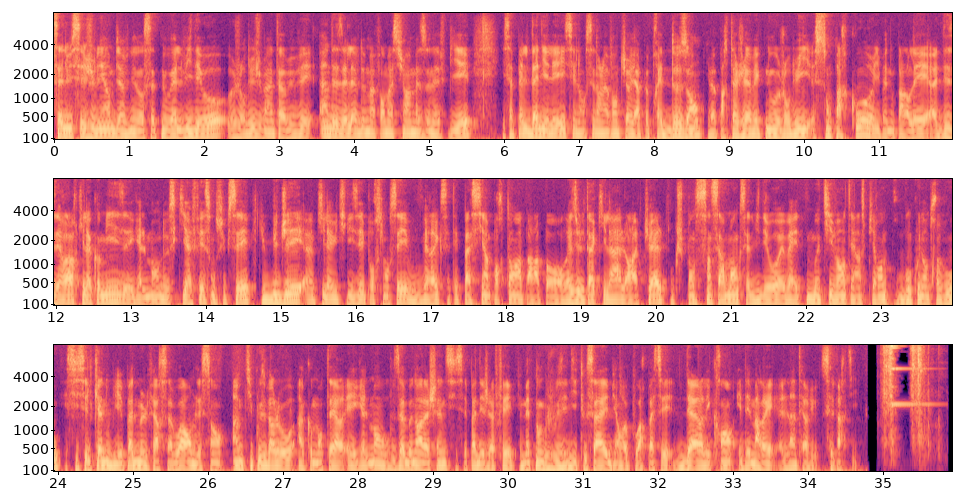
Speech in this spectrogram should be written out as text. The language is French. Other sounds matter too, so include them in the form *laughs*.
Salut, c'est Julien, bienvenue dans cette nouvelle vidéo. Aujourd'hui, je vais interviewer un des élèves de ma formation Amazon FBA. Il s'appelle Daniele, il s'est lancé dans l'aventure il y a à peu près deux ans. Il va partager avec nous aujourd'hui son parcours, il va nous parler euh, des erreurs qu'il a commises, et également de ce qui a fait son succès, du budget euh, qu'il a utilisé pour se lancer. Vous verrez que c'était pas si important hein, par rapport aux résultats qu'il a à l'heure actuelle. Donc je pense sincèrement que cette vidéo va être motivante et inspirante pour beaucoup d'entre vous. Et si c'est le cas, n'oubliez pas de me le faire savoir en me laissant un petit pouce vers le haut, un commentaire et également en vous abonnant à la chaîne si c'est pas déjà fait. Et maintenant que je vous ai dit tout ça, eh bien on va pouvoir passer derrière l'écran et démarrer l'interview. C'est parti.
